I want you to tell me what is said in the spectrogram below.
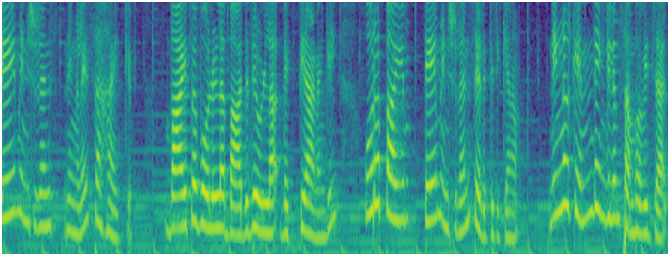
ടേം ഇൻഷുറൻസ് നിങ്ങളെ സഹായിക്കും. വായ്പ പോലുള്ള ബാധ്യതയുള്ള വ്യക്തിയാണെങ്കിൽ ഉറപ്പായും ടേം ഇൻഷുറൻസ് എടുത്തിരിക്കണം. നിങ്ങൾക്ക് എന്തെങ്കിലും സംഭവിച്ചാൽ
